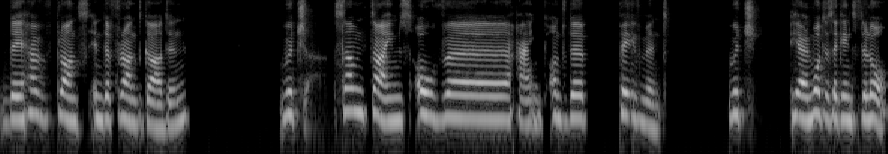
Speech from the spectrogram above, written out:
they have plants in the front garden, which sometimes overhang onto the pavement, which here in Malta is against the law.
